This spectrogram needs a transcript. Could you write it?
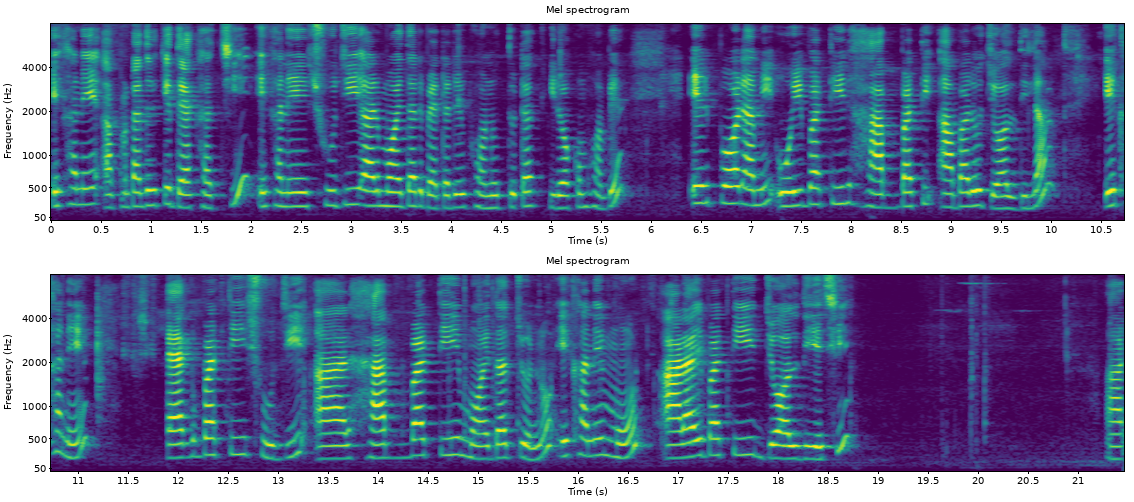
এখানে আপনাদেরকে দেখাচ্ছি, এখানে সুজি আর ময়দার ব্যাটারের ঘনত্বটা কীরকম হবে। এরপর আমি ওই বাটির হাফ বাটি আবারও জল দিলাম। এখানে এক বাটি সুজি আর হাফ বাটি ময়দার জন্য এখানে মোট আড়াই বাটি জল দিয়েছি। আর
